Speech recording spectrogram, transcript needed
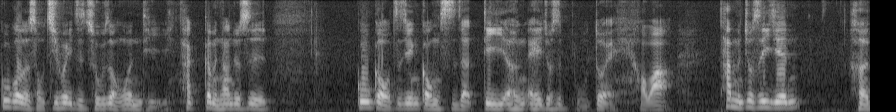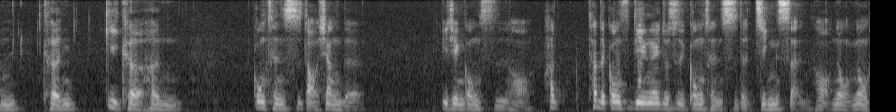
Google 的手机会一直出这种问题，它根本上就是 Google 这间公司的 DNA 就是不对，好不好？他们就是一间。很很 geek 很工程师导向的一间公司哈，他他的公司 DNA 就是工程师的精神哈，那种那种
